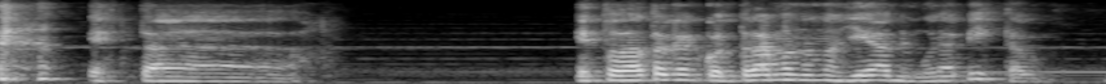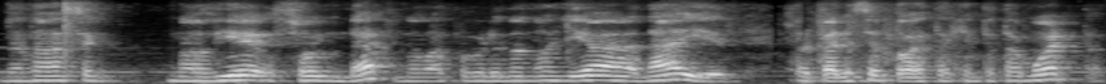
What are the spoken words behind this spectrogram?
esta. Estos datos que encontramos no nos llevan a ninguna pista. No nos hacen. Nos son datos pero no nos lleva a nadie. Al parecer, toda esta gente está muerta.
